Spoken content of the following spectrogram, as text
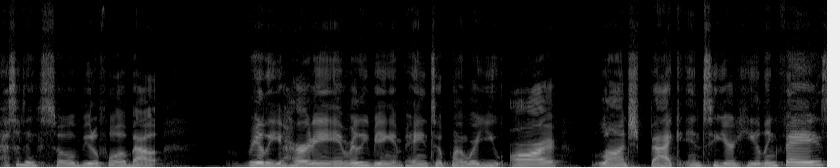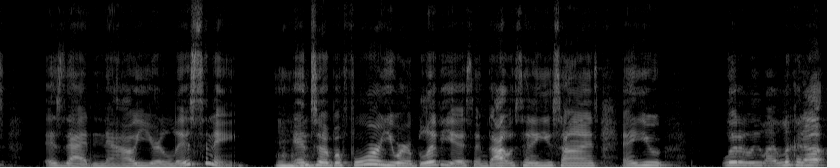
that's something so beautiful about really hurting and really being in pain to a point where you are launched back into your healing phase is that now you're listening Mhm. and so before you were oblivious and god was sending you signs and you literally like looking up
